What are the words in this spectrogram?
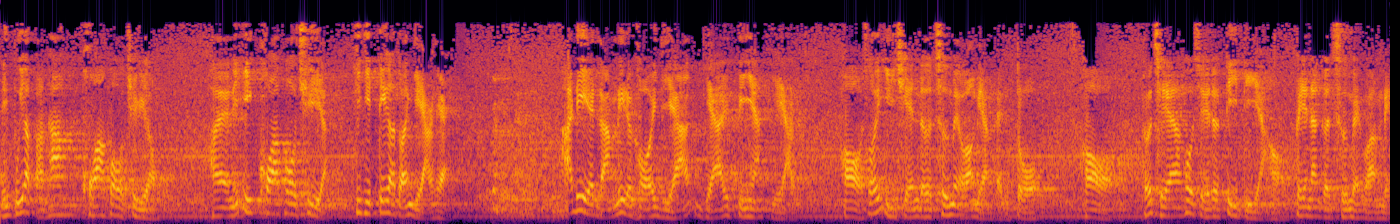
你不要把它跨过去哦，哎，你一跨过去呀，迄个底啊船压起，啊，你的人你就可以压压一边啊压，哦，所以以前的魑魅魍魉很多，哦，而且啊，后学的弟弟啊，哦，被那个魑魅魍魉。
